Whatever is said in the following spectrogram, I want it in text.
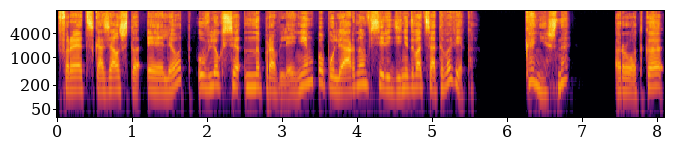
Фред сказал, что Эллиот увлекся направлением, популярным в середине XX века? Конечно. Ротко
